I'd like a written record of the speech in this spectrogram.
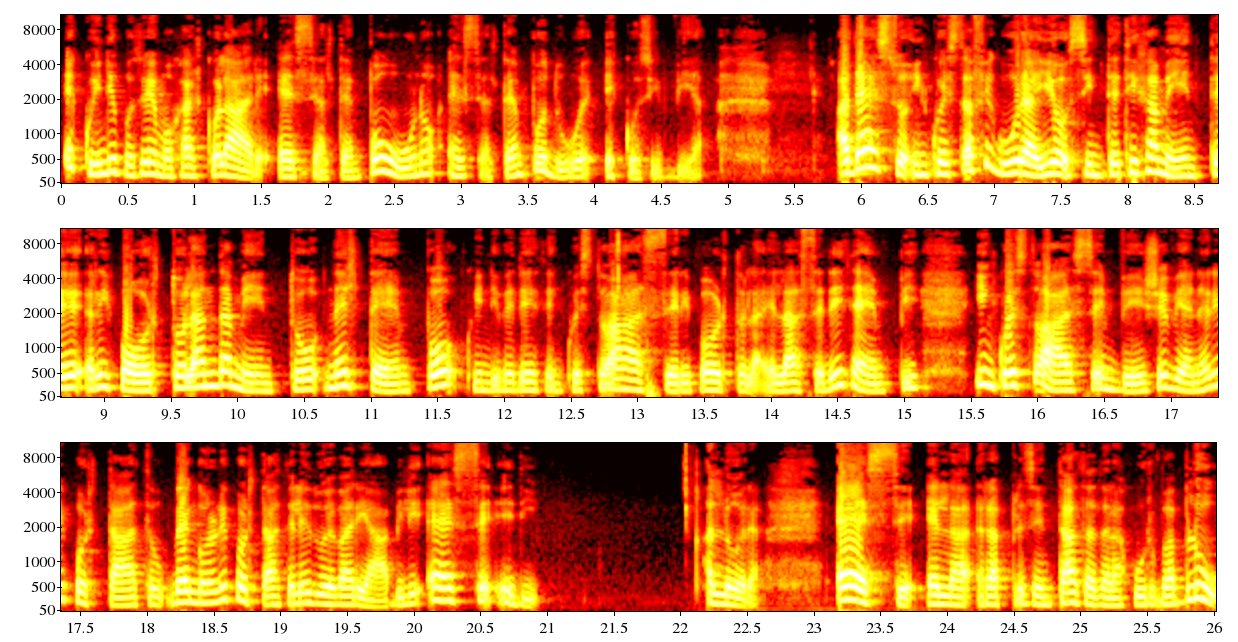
e quindi potremo calcolare S al tempo 1, S al tempo 2 e così via. Adesso in questa figura io sinteticamente riporto l'andamento nel tempo, quindi vedete in questo asse riporto l'asse dei tempi, in questo asse invece vengono riportate le due variabili S ed I. Allora, S è la, rappresentata dalla curva blu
